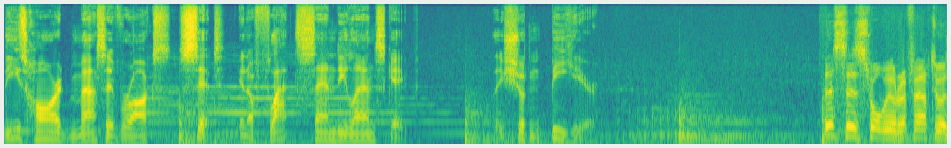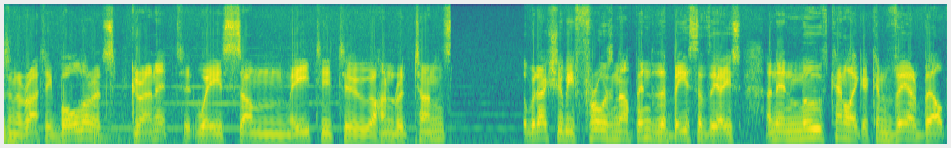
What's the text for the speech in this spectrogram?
These hard, massive rocks sit in a flat, sandy landscape. They shouldn't be here. This is what we refer to as an erratic boulder. It's granite. It weighs some 80 to 100 tons. It would actually be frozen up into the base of the ice and then moved kind of like a conveyor belt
